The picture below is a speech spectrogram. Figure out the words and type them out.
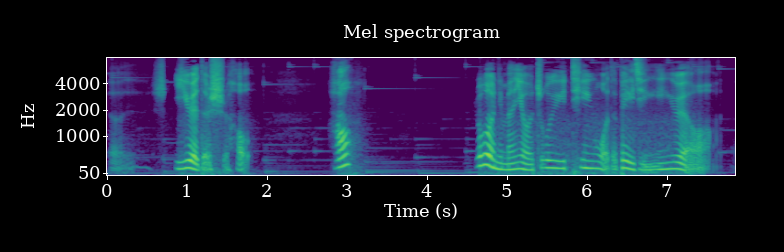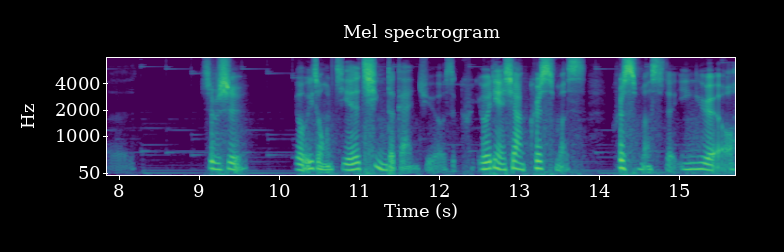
呃，一月的时候。好，如果你们有注意听我的背景音乐哦，是不是有一种节庆的感觉？是有一点像 Christmas，Christmas 的音乐哦。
